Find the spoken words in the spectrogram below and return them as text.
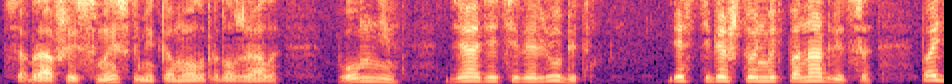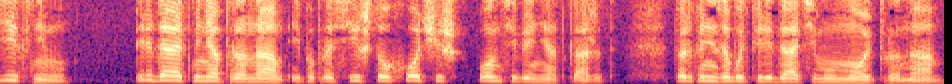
Собравшись с мыслями, Камола продолжала. «Помни, дядя тебя любит. Если тебе что-нибудь понадобится, пойди к нему. Передай от меня пронам и попроси, что хочешь, он тебе не откажет. Только не забудь передать ему мой пронам».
